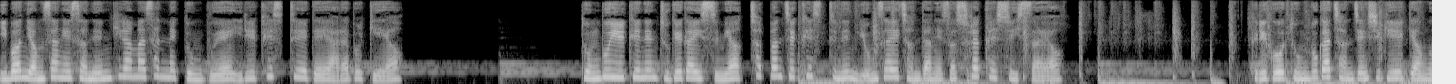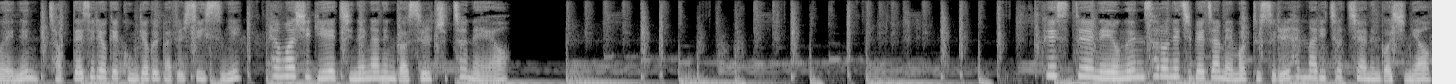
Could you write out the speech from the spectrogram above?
이번 영상에서는 히라마 산맥 동부의 1일 퀘스트에 대해 알아볼게요. 동부 1퀘는 두 개가 있으며 첫 번째 퀘스트는 용사의 전당에서 수락할 수 있어요. 그리고 동부가 전쟁 시기일 경우에는 적대 세력의 공격을 받을 수 있으니 평화 시기에 진행하는 것을 추천해요. 퀘스트의 내용은 설원의 지배자 메머투스를 한 마리 처치하는 것이며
